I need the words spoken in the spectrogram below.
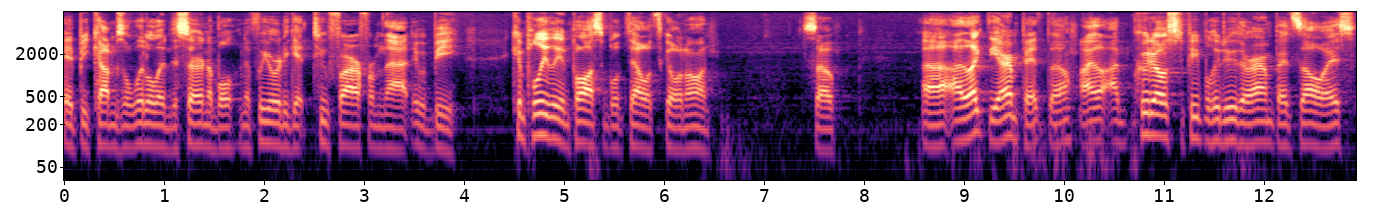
it becomes a little indiscernible. And if we were to get too far from that, it would be completely impossible to tell what's going on. So uh, I like the armpit though. I, I kudos to people who do their armpits always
